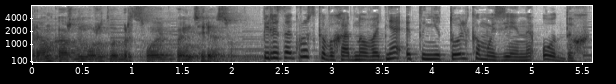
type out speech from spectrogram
прям каждый может выбрать свой по интересу. Перезагрузка выходного дня – это не только музейный отдых.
